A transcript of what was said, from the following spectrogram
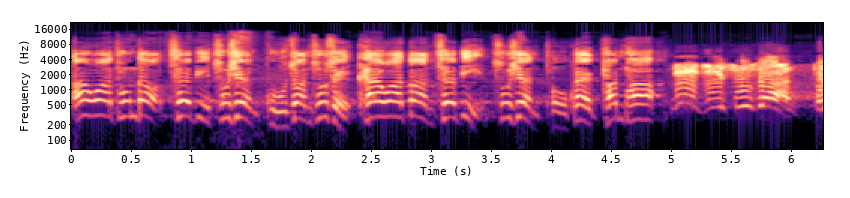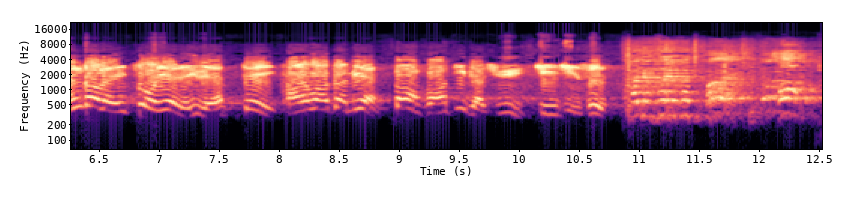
暗挖通道侧壁出现骨状出水，开挖段侧壁出现土块坍塌。立即疏散通道的作业人员，对开挖断面上方地表区域进行警示。快点，快点，快点！好。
